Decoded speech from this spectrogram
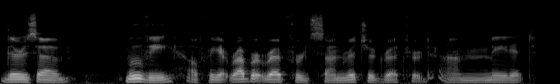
There's a movie, I'll forget, Robert Redford's son, Richard Redford, um, made it.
